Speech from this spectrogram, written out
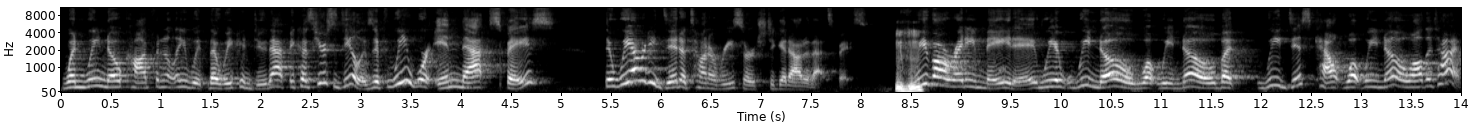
when we know confidently we, that we can do that because here's the deal is if we were in that space then we already did a ton of research to get out of that space. Mhm. we've already made it. We we know what we know but we discount what we know all the time.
